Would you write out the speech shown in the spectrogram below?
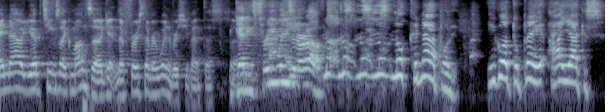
And now you have teams like Monza getting their first ever win versus Juventus. So- getting three wins in a row Look, look, look, look, look Napoli. You go to play Ajax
